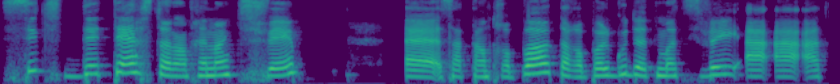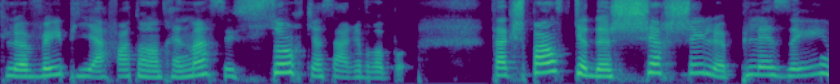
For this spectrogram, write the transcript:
si tu détestes un entraînement que tu fais, euh, ça ne te tentera pas, tu n'auras pas le goût de te motiver à, te lever puis à faire ton entraînement, c'est sûr que ça n'arrivera pas. Fait que je pense que de chercher le plaisir,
